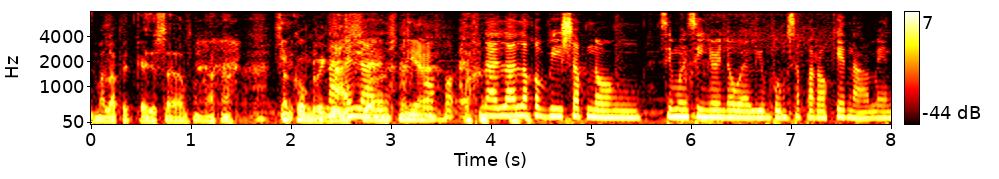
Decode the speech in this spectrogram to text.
malapit kayo sa mga sa congregation. Naalala, yeah. Opo. Naalala ko, Bishop, nung si Monsignor Noel, yung pong sa parokya namin.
